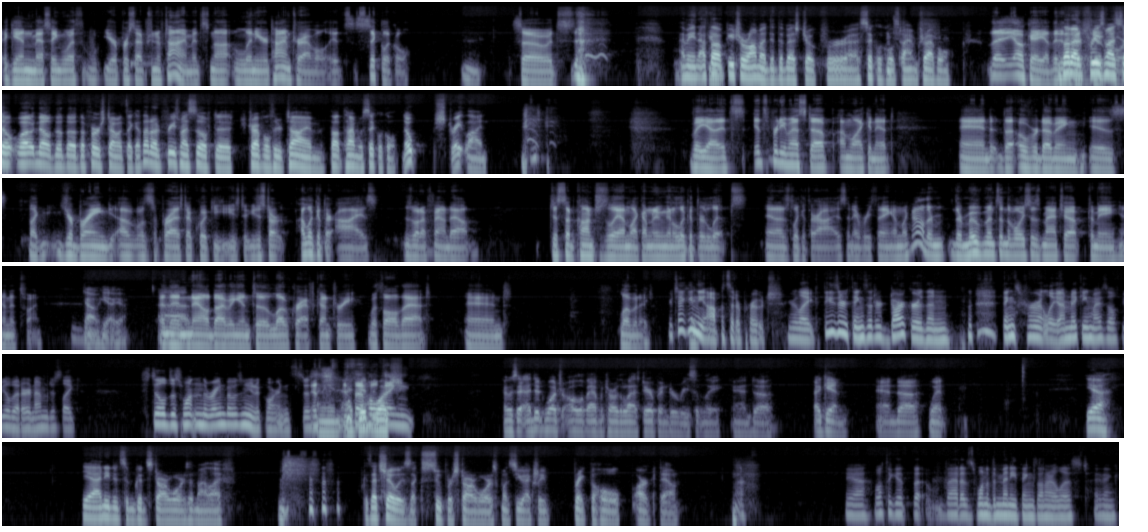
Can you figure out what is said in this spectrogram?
again messing with your perception of time. It's not linear time travel. It's cyclical. Hmm. So it's i mean i thought futurama did the best joke for uh, cyclical time travel they okay. Yeah, they i thought the i'd freeze joke for it. myself well no the, the the first time it's like i thought i'd freeze myself to travel through time thought time was cyclical nope straight line but yeah, it's it's pretty messed up. I'm liking it, and the overdubbing is like your brain. I was surprised how quick you get used to it. You just start. I look at their eyes. Is what I found out. Just subconsciously, I'm like, I'm not even going to look at their lips, and I just look at their eyes and everything. I'm like, no, their their movements and the voices match up to me, and it's fine. oh yeah yeah And Uh, then now diving into Lovecraft country with all that, and loving it. You're taking the opposite approach. You're like, these are things that are darker than things currently. I'm making myself feel better, and I'm just like, still just wanting the rainbows and unicorns. Just It's, mean, it's I that did whole watch- thing. I would say I did watch all of Avatar: The Last Airbender recently, and uh, again, and uh, went, yeah, yeah, I needed some good Star Wars in my life because that show is like super Star Wars once you actually break the whole arc down. yeah, we'll have to get that that as one of the many things on our list. I think.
